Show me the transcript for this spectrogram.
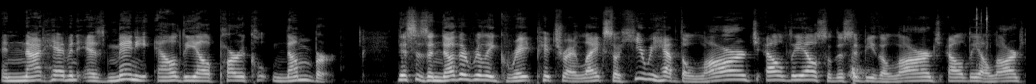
and not having as many LDL particle number. This is another really great picture I like. So here we have the large LDL. So this would be the large LDL, large,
